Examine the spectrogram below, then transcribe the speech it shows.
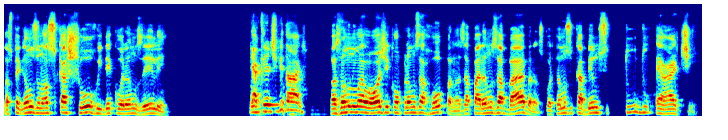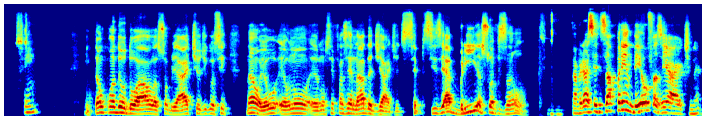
Nós pegamos o nosso cachorro e decoramos ele. É a criatividade. Nós vamos numa loja e compramos a roupa, nós aparamos a barba, nós cortamos o cabelo, tudo é arte. Sim. Então, quando eu dou aula sobre arte, eu digo assim: não, eu, eu, não, eu não sei fazer nada de arte. Disse, você precisa abrir a sua visão. Na verdade, você desaprendeu a fazer arte, né?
